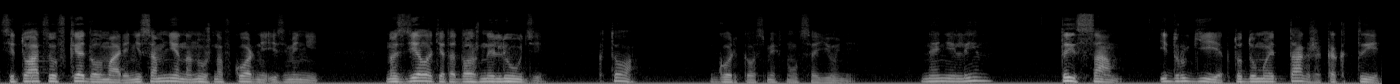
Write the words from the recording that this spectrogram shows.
«Ситуацию в Кедлмаре, несомненно, нужно в корне изменить. Но сделать это должны люди». «Кто?» — горько усмехнулся Юни. «Нэнни Лин?» «Ты сам и другие, кто думает так же, как ты».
